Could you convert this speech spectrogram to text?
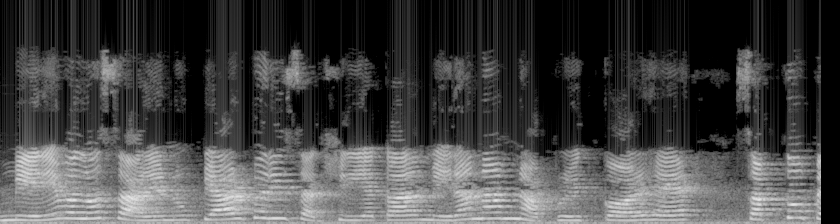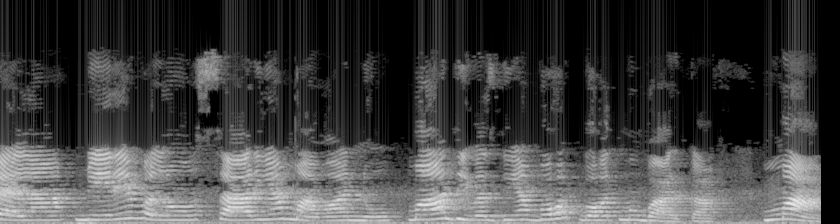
ਮੇਰੇ ਵੱਲੋਂ ਸਾਰਿਆਂ ਨੂੰ ਪਿਆਰ ਭਰੀ ਸਤਿ ਸ਼੍ਰੀ ਅਕਾਲ। ਮੇਰਾ ਨਾਮ ਨਵਪ੍ਰੀਤ ਕੌਰ ਹੈ। ਸਭ ਤੋਂ ਪਹਿਲਾਂ ਮੇਰੇ ਵੱਲੋਂ ਸਾਰੀਆਂ ਮਾਵਾਂ ਨੂੰ ਮਾਂ ਦਿਵਸ ਦੀਆਂ ਬਹੁਤ-ਬਹੁਤ ਮੁਬਾਰਕਾਂ। ਮਾਂ,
